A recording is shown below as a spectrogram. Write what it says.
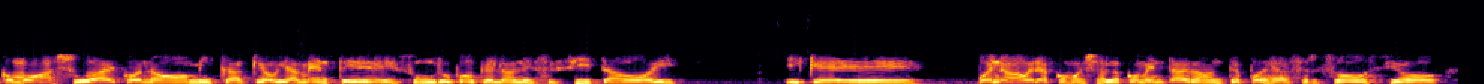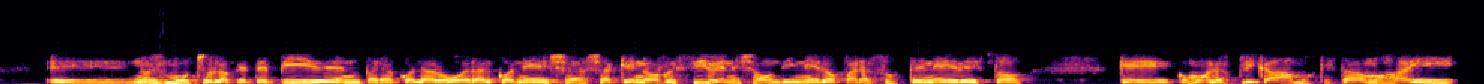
como ayuda económica, que obviamente es un grupo que lo necesita hoy y que, bueno, ahora como ya lo comentaron, te puedes hacer socio, eh, no es mucho lo que te piden para colaborar con ella, ya que no reciben ella un dinero para sostener esto, que como lo explicábamos, que estábamos ahí,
